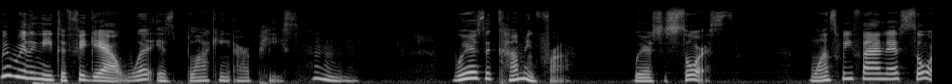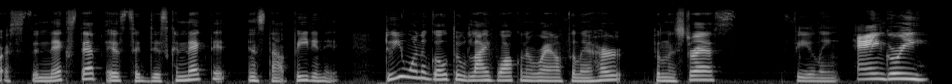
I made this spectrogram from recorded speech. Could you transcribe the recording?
We really need to figure out what is blocking our peace. Hmm. Where is it coming from? Where's the source? Once we find that source, the next step is to disconnect it and stop feeding it. Do you want to go through life walking around feeling hurt, feeling stressed, feeling angry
